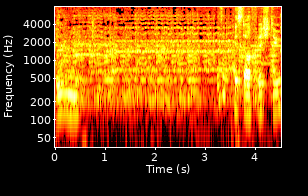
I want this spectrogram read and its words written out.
Oh. Ooh. There's a pissed off fish too.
